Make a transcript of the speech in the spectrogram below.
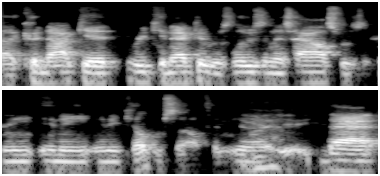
uh, could not get reconnected. Was losing his house, was and he and he, and he killed himself, and you know yeah. that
